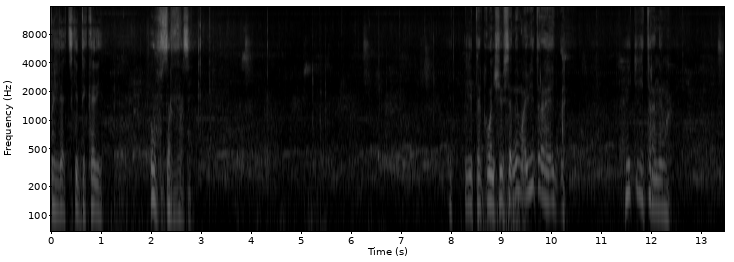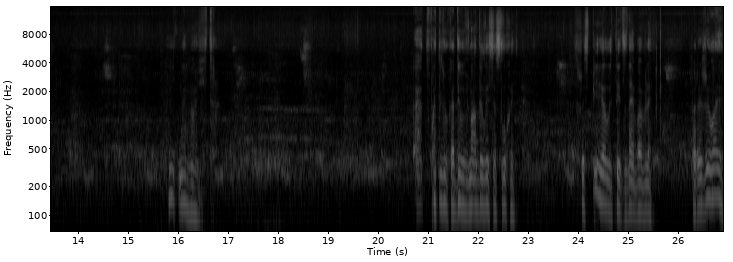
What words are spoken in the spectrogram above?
Блядські дикарі. Ух, зарази. Вітер кончився, нема вітра геть. Геть вітра нема. Геть нема вітра. Патлюка, дивив, надилися, слухай. Щось пір'я летить з неба, бля. Переживаю,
